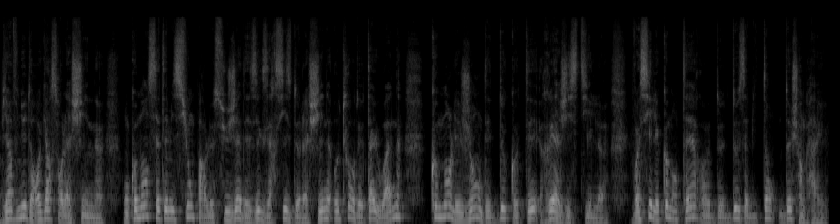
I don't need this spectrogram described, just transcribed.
Bienvenue dans Regard sur la Chine. On commence cette émission par le sujet des exercices de la Chine autour de Taïwan. Comment les gens des deux côtés réagissent-ils? Voici les commentaires de deux habitants de Shanghai.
